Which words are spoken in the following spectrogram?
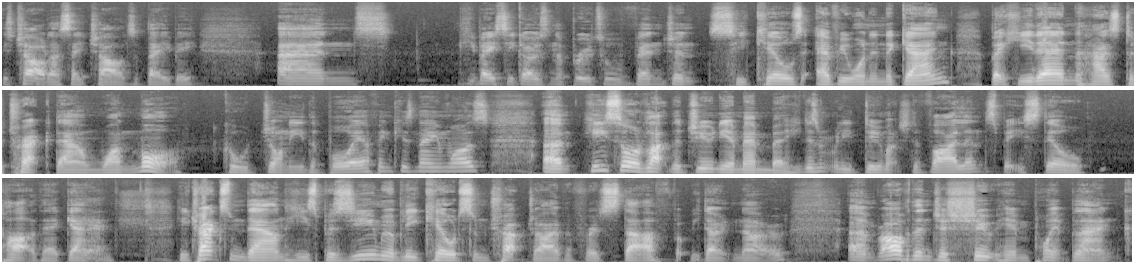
His child, I say child's a baby, and he basically goes on a brutal vengeance. He kills everyone in the gang, but he then has to track down one more called Johnny the Boy, I think his name was. Um, he's sort of like the junior member. He doesn't really do much of the violence, but he's still part of their gang. He tracks him down. He's presumably killed some truck driver for his stuff, but we don't know. Um, rather than just shoot him point blank,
